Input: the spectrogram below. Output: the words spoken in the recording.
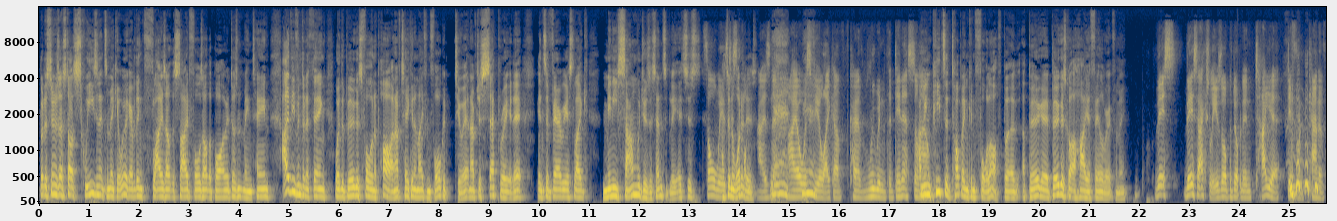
but as soon as I start squeezing it to make it work, everything flies out the side, falls out the bottom. It doesn't maintain. I've even done a thing where the burger's fallen apart, and I've taken a knife and fork to it, and I've just separated it into various like mini sandwiches. Essentially, it's just It's always I don't know what it is. isn't it? Yeah, I always yeah. feel like I've kind of ruined the dinner somehow. I mean, pizza topping can fall off, but a, a burger burger's got a higher fail rate for me. this this actually has opened up an entire different kind of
